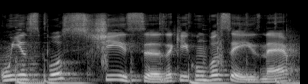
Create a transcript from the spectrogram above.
unhas postiças aqui com vocês, né?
